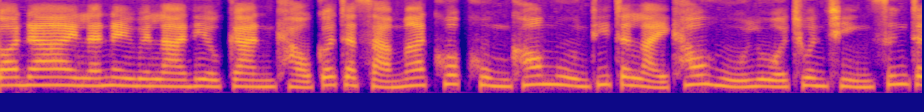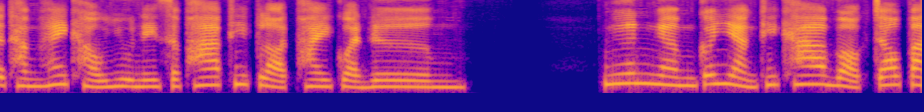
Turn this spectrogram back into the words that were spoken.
ก็ได้ และในเวลาเดียวกันเขาก็จะสามารถควบคุมข้อมูลที่จะไหลเข้าหูหลัวชวนชิง ซึ่งจะทำให้เขาอยู่ในสภาพที่ปลอดภัยกว่าเดิม เงื่อนงำก็อย่างที่ข้าบอกเจ้าไป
